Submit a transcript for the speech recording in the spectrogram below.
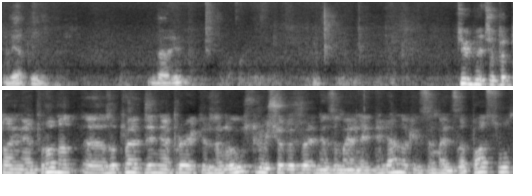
Дякую. Далі. Слідуюче питання про е, затвердження проєктів землеустрою щодо відведення земельних ділянок із земель запасу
